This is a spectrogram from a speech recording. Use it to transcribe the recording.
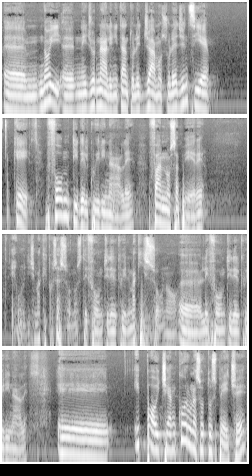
Eh, noi eh, nei giornali ogni tanto leggiamo sulle agenzie che fonti del Quirinale fanno sapere e uno dice ma che cosa sono queste fonti del Quirinale? Ma chi sono eh, le fonti del Quirinale? E, e poi c'è ancora una sottospecie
